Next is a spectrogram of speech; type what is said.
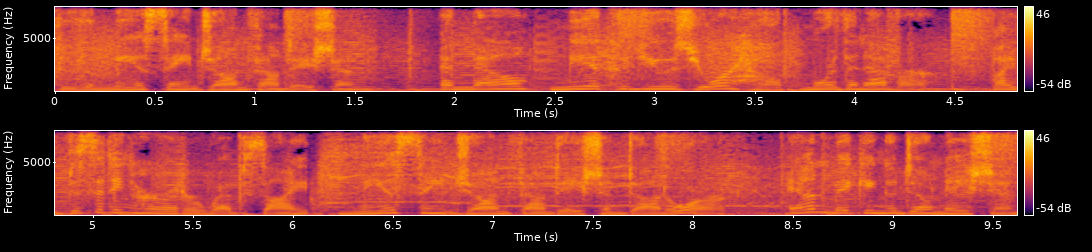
through the Mia St. John Foundation. And now, Mia could use your help more than ever by visiting her at her website, miastjohnfoundation.org, and making a donation.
